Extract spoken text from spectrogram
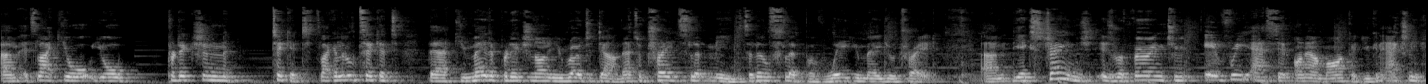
Um, it's like your, your prediction ticket. It's like a little ticket that you made a prediction on and you wrote it down. That's what trade slip means. It's a little slip of where you made your trade. Um, the exchange is referring to every asset on our market. You can actually,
